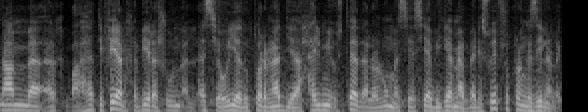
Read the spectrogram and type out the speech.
نعم هاتفيا خبيرة شؤون الآسيوية دكتورة نادية حلمي أستاذ العلوم السياسية بجامعة بني سويف شكرا جزيلا لك.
